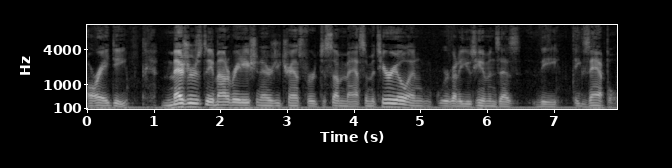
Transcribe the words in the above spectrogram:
(RAD) measures the amount of radiation energy transferred to some mass of material, and we're going to use humans as the example.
